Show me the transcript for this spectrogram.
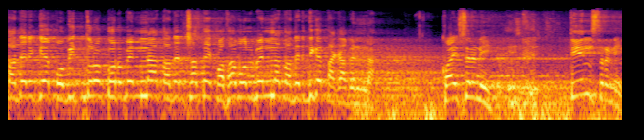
তাদেরকে পবিত্র করবেন না, তাদের সাথে কথা বলবেন না, তাদের দিকে তাকাবেন না। কয় শ্রেণি? তিন শ্রেণি।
